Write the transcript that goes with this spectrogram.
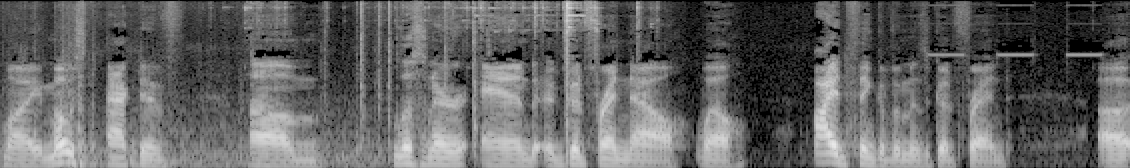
my most active um, listener and a good friend now. Well, I'd think of him as a good friend. Uh,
